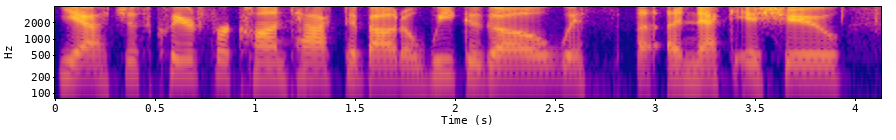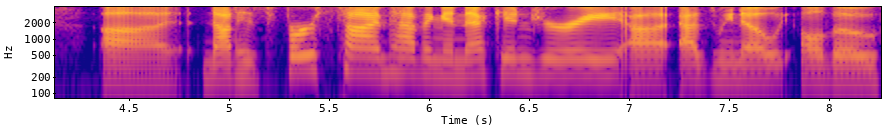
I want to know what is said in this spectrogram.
Yeah, just cleared for contact about a week ago with a neck issue. Uh, not his first time having a neck injury, uh, as we know, although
